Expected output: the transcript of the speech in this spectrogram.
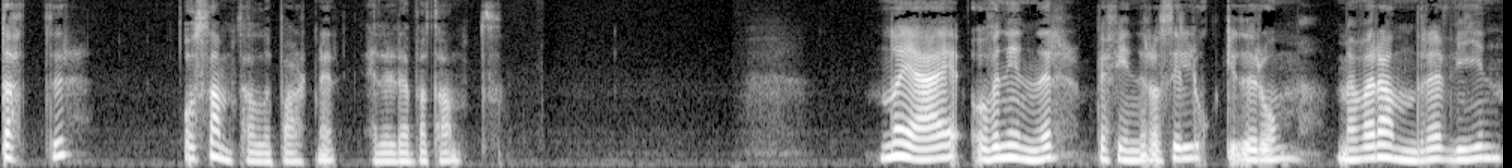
datter og samtalepartner eller debattant. Når jeg og venninner befinner oss i lukkede rom med hverandre, vin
